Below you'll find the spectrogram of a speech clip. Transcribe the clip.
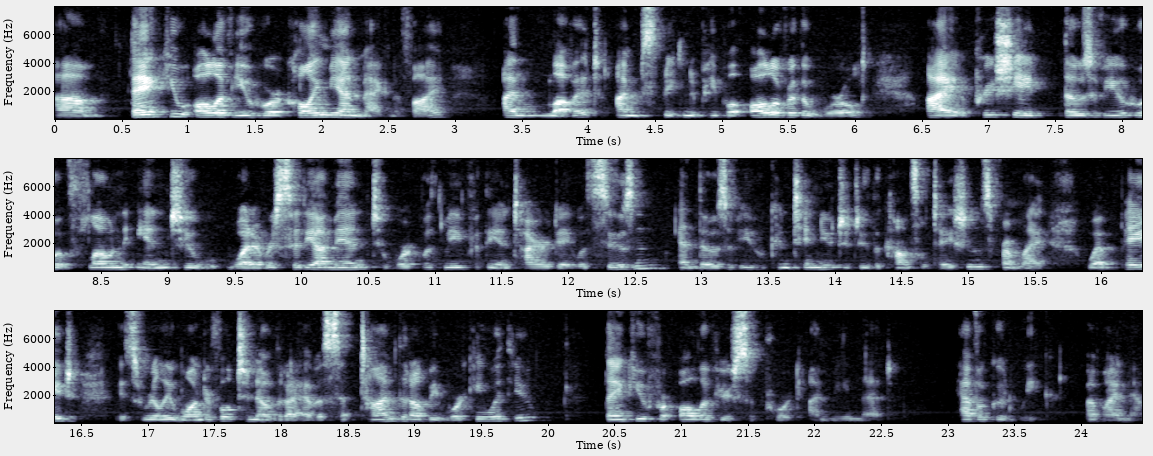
Um, thank you, all of you who are calling me on Magnify. I love it. I'm speaking to people all over the world. I appreciate those of you who have flown into whatever city I'm in to work with me for the entire day with Susan, and those of you who continue to do the consultations from my webpage. It's really wonderful to know that I have a set time that I'll be working with you. Thank you for all of your support. I mean that. Have a good week. Bye bye now.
